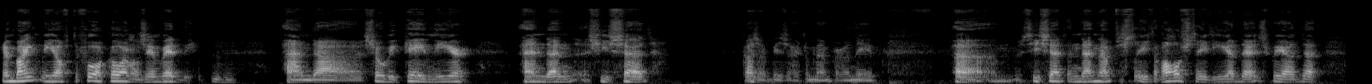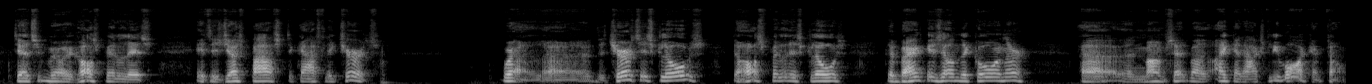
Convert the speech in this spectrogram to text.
remind me of the four corners in Whitby. Mm-hmm. And so we came here, and then she said, because I wish I remember her name. Um, she said, and then up the street, Hall Street here, that's where the Tillsonburg Hospital is. It is just past the Catholic Church. Well, uh, the church is closed, the hospital is closed, the bank is on the corner. Uh, and mom said, well, I can actually walk uptown.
